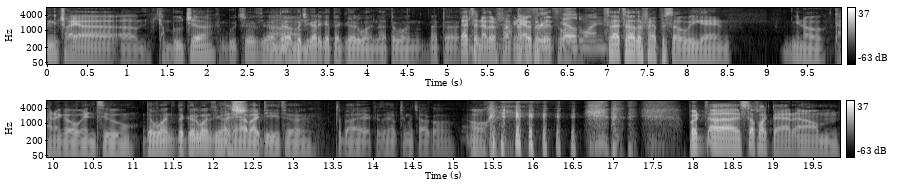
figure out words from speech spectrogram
you can try uh, um, kombucha. Kombuchas, yeah, the, but you Um, got to get the good one, not the one, not the. That's the- another Not fucking the episode. the myth fruit filled one. So that's another episode we can, you know, kind of go into. The ones, the good ones, you have The to have ID to to buy it because they have too much alcohol. Oh, okay. but uh, stuff like that, um,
